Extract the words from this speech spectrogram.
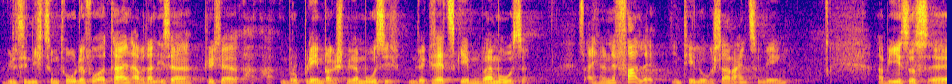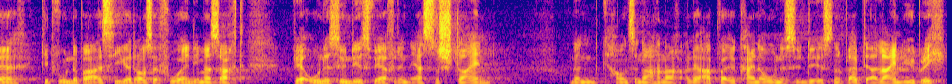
will sie nicht zum Tode verurteilen, aber dann ist er, kriegt er ein Problem praktisch mit der, Mose, mit der Gesetzgebung bei Mose. Das ist eigentlich eine Falle, ihn theologisch da reinzulegen. Aber Jesus äh, geht wunderbar als Sieger daraus hervor, indem er sagt, wer ohne Sünde ist, werfe den ersten Stein. Dann hauen sie nach und nach alle ab, weil keiner ohne Sünde ist. Und dann bleibt er allein übrig.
